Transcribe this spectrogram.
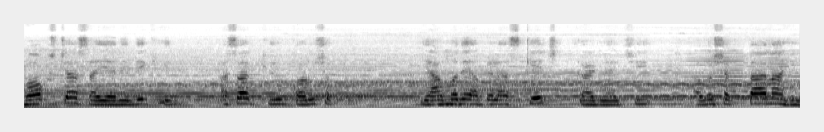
बॉक्सच्या साह्याने देखील असा क्यूब काढू शकतो. यामध्ये आपल्याला स्केच काढण्याची आवश्यकता नाही.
